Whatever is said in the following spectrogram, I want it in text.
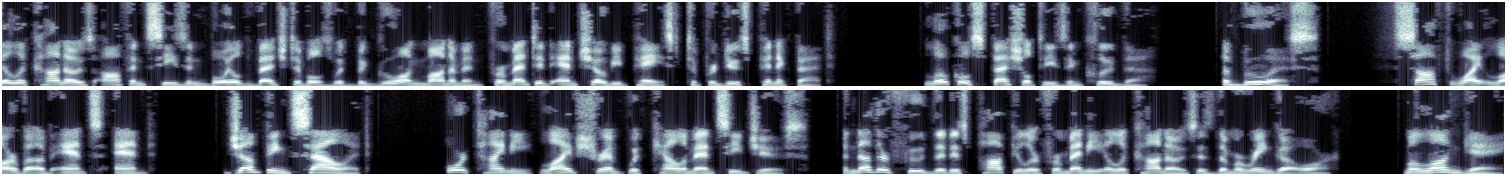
Ilocanos often season boiled vegetables with bagoong monaman fermented anchovy paste to produce pinakbet. Local specialties include the abuas, soft white larva of ants, and jumping salad, or tiny, live shrimp with calamansi juice. Another food that is popular for many Ilocanos is the moringa or malunggay.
